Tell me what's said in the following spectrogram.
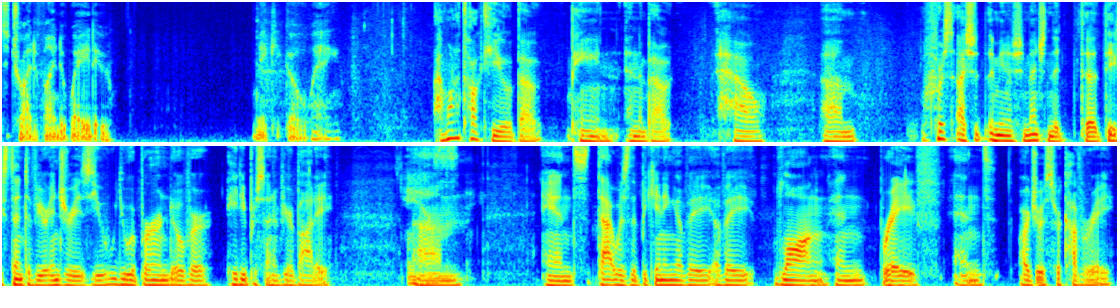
To try to find a way to make it go away. I want to talk to you about pain and about how um, First, I should I mean I should mention that the, the extent of your injuries. You you were burned over eighty percent of your body. Yes. Um, and that was the beginning of a of a long and brave and arduous recovery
